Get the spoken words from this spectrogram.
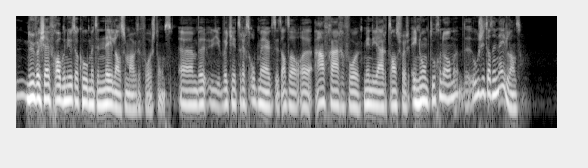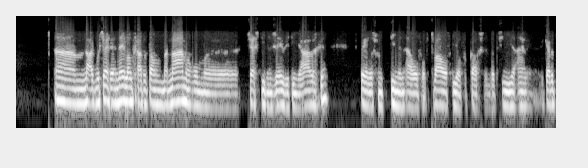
nu was jij vooral benieuwd ook hoe het met de Nederlandse markt ervoor stond. We, wat je terecht opmerkt, het aantal aanvragen voor minderjarige transfers enorm toegenomen. hoe zit dat in Nederland? Um, nou, ik moet zeggen, in Nederland gaat het dan met name om uh, 16 en 17-jarigen. Spelers van 10 en 11 of 12 die al verkassen. Dat zie je eigenlijk. Ik heb het,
